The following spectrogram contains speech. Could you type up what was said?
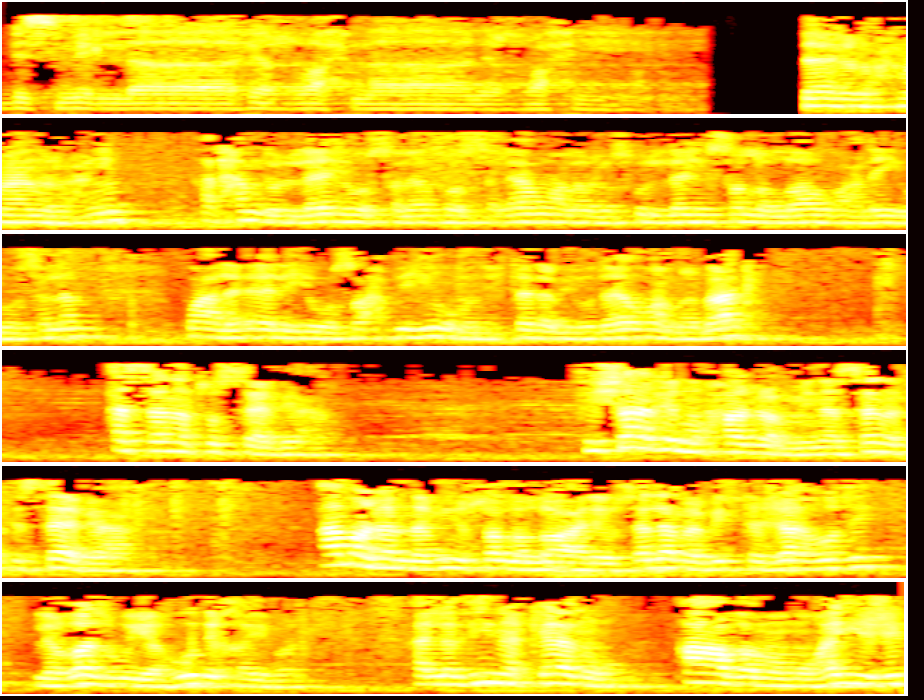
بسم الله الرحمن الرحيم. الله الرحمن الرحيم. الحمد لله والصلاة والسلام على رسول الله صلى الله عليه وسلم وعلى آله وصحبه ومن اهتدى بهداه أما بعد. السنة السابعة. في شهر المحرم من السنة السابعة أمر النبي صلى الله عليه وسلم بالتجهز لغزو يهود خيبر الذين كانوا أعظم مهيج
